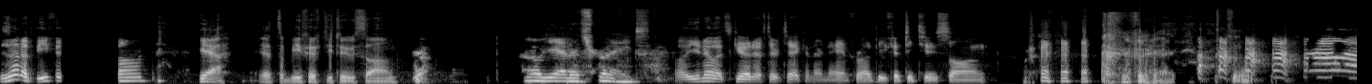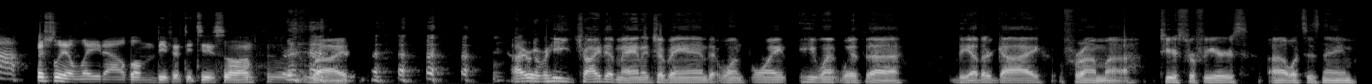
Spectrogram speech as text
Is that a B fifty song? Yeah, it's a B 52 song. Yeah. Oh yeah, that's right. Well, you know it's good if they're taking their name from a B 52 song, especially a late album B 52 song. right. I remember he tried to manage a band at one point. He went with uh, the other guy from uh, Tears for Fears. Uh, what's his name?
